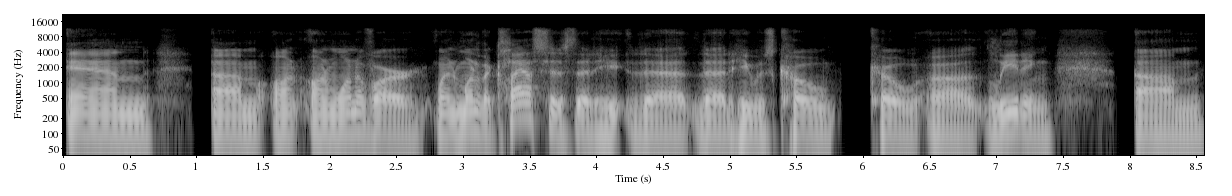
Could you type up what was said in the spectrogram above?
and um, on on one of our when one of the classes that he that that he was co co uh, leading um,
